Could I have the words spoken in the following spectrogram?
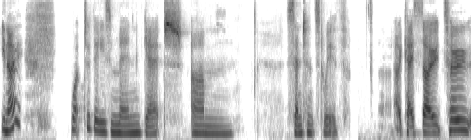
You know. What do these men get um, sentenced with? Okay, so two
